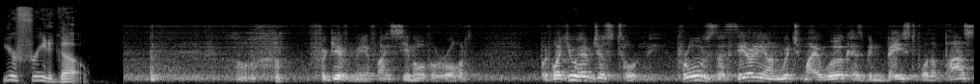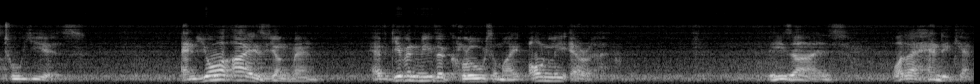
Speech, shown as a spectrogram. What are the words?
You're free to go. Oh, forgive me if I seem overwrought, but what you have just told me proves the theory on which my work has been based for the past two years. And your eyes, young man, have given me the clue to my only error. These eyes, what a handicap.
